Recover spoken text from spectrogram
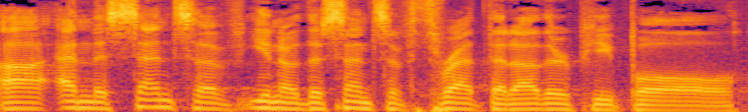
uh, and the sense of you know the sense of threat that other people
